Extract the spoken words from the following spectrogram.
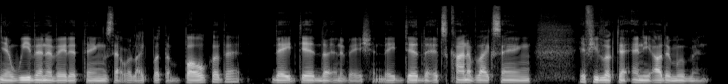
You know, we've innovated things that were like, but the bulk of it, they did the innovation. They did the. It's kind of like saying, if you looked at any other movement,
